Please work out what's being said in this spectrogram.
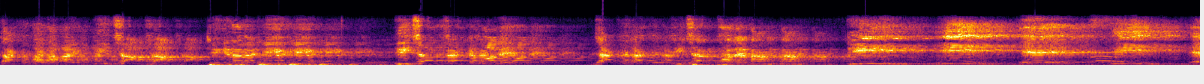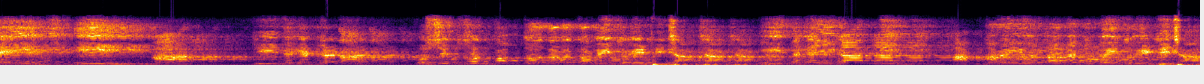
তাকে বলা হয় টিচার ঠিক না ঠিক ঠিক? টিচার যাকে বলে? যাকে তাকে টিচার বলে না টি ই এ সি এইচ ই আর টি থেকে ট্রেনার প্রশিক্ষণ প্রাপ্ত হতে হবে, তবেই তুমি টিচার ই থেকে ইগারনি আগ্রহী হতে হবে, তবেই তুমি টিচার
